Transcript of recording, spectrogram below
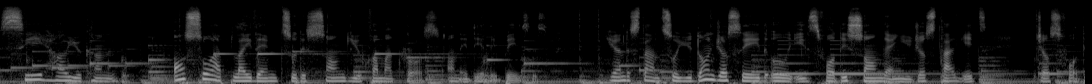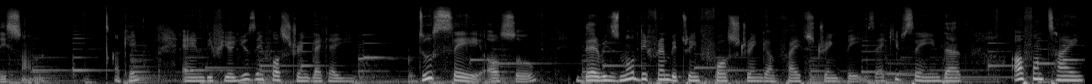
see how you can also apply them to the song you come across on a daily basis. You understand? So you don't just say oh it's for this song and you just tag it just for this song. Okay? And if you're using four string like i do say also there is no difference between four string and five string bass. I keep saying that oftentimes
